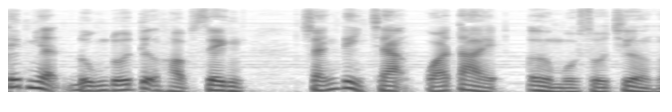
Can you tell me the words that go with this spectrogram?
tiếp nhận đúng đối tượng học sinh, tránh tình trạng quá tải ở một số trường.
